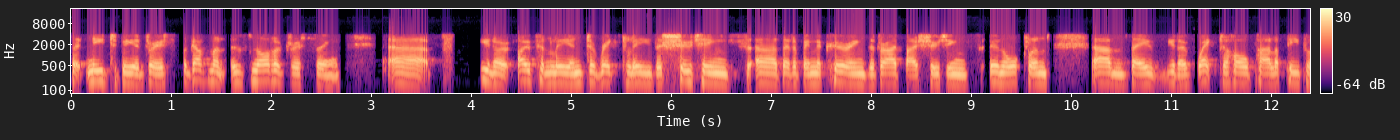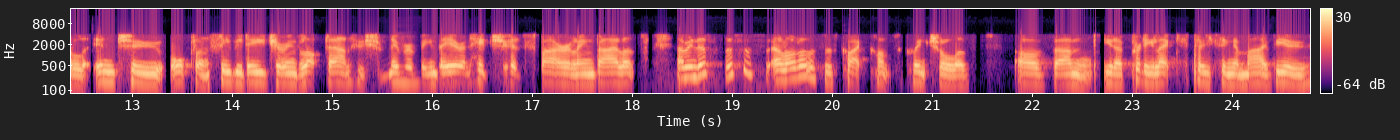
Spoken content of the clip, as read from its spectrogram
that need to be addressed. The government is not addressing. Uh, you know, openly and directly the shootings uh, that have been occurring, the drive-by shootings in Auckland. Um, they, you know, whacked a whole pile of people into Auckland CBD during the lockdown who should never have been there, and hence you had spiralling violence. I mean, this this is a lot of this is quite consequential of of um, you know pretty lax policing in my view,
